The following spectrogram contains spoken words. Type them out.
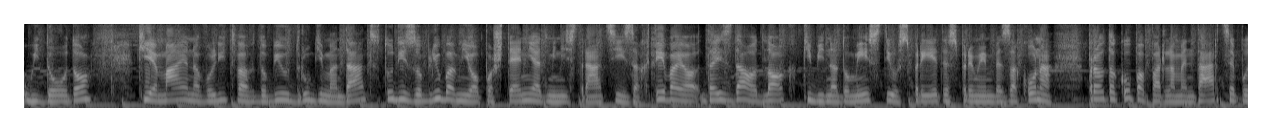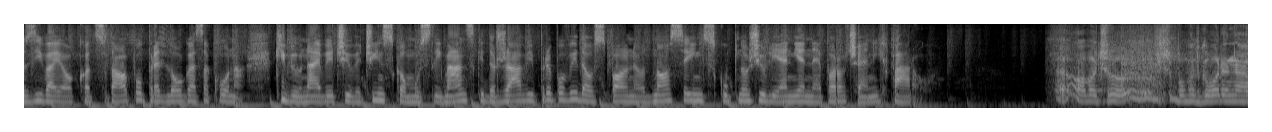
Widodo, ki je maja na volitvah dobil drugi mandat, tudi z obljubami o pošteni administraciji zahtevajo, da izda odlog, ki bi nadomestil sprejete spremembe zakona, prav tako pa parlamentarce pozivajo k odstopu predloga zakona, ki bi v največji večinsko muslimanski državi prepovedal spolne odnose in skupno življenje neporočenih parov. Oba, če, če bom odgovoril na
